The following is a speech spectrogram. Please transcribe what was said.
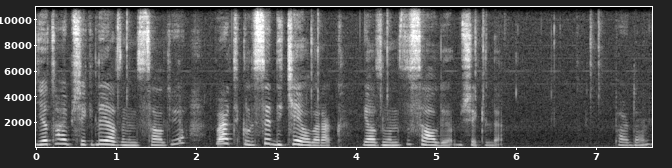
yatay bir şekilde yazmanızı sağlıyor. Vertical ise dikey olarak yazmanızı sağlıyor bu şekilde. Pardon.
